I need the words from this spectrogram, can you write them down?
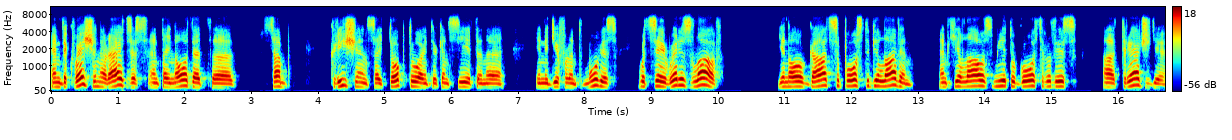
And the question arises, and I know that uh, some Christians I talk to, and you can see it in a, in the different movies, would say, "Where is love? You know, God's supposed to be loving, and He allows me to go through this uh, tragedy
